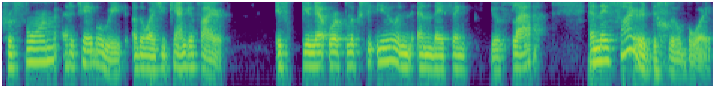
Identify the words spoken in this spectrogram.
perform at a table read, otherwise you can get fired. If your network looks at you and and they think you're flat. And they fired this little boy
